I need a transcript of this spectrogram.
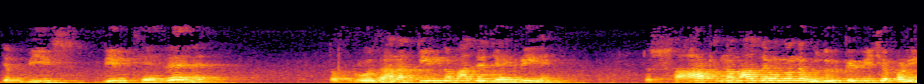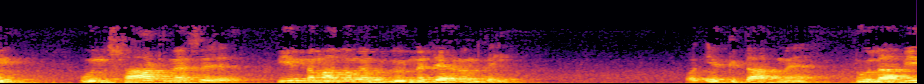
جب بیس دن ٹھہرے ہیں تو روزانہ تین نمازیں جہری ہیں۔ تو ساٹھ نمازیں انہوں نے حضور کے پیچھے پڑھی۔ ان ساٹھ میں سے تین نمازوں میں حضور نے جہرن کہی۔ اور ایک کتاب میں دولابی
